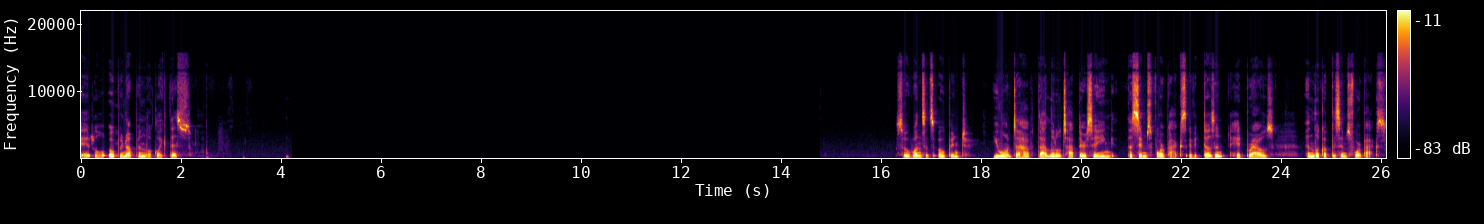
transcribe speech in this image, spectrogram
It'll open up and look like this. So once it's opened, you want to have that little tab there saying the Sims 4 packs. If it doesn't, hit browse and look up the Sims 4 packs.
